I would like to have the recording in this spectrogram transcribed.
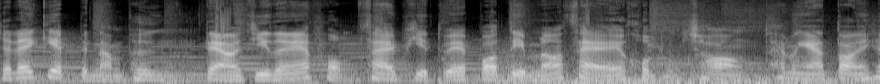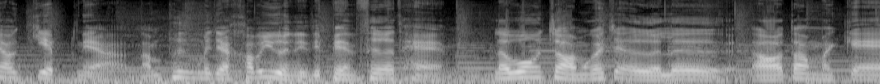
จะได้เก็บเป็นน้ำผึ้งแต่จริงตอนนี้ผมใส่ผิดเวปกติมต้องใส่ให้ครบทุกช่อง ถ้าไม่งั้นตอนที่เราเก็บเนี่ยน้ำผึ้งมันจะเข้าไปอยู่ในดิเพนเซอร์แทน แล้ววงจรมันก็จะเออร์เลอร์ เราต้องมาแก้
